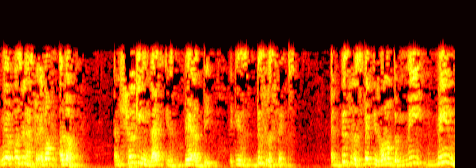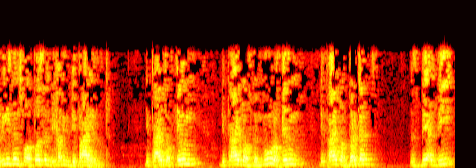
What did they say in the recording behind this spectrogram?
where a person has to adopt adab. And shirking in that is be'addi. It is disrespect. And disrespect is one of the main, main reasons for a person becoming deprived. Deprived of ilm, deprived of the nur of ilm, deprived of barakat. This be'addi,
